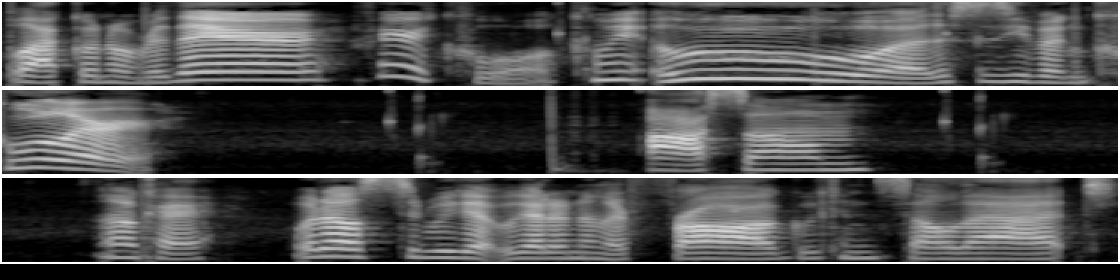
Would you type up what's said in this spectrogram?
black one over there. Very cool. Can we, ooh, this is even cooler. Awesome. Okay. What else did we get? We got another frog. We can sell that.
